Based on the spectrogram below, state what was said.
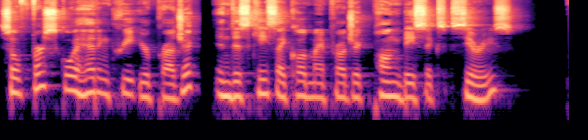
So first go ahead and create your project. In this case, I called my project Pong Basics Series.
